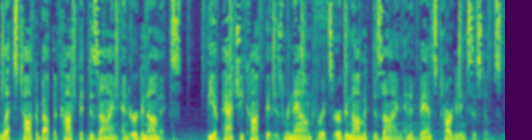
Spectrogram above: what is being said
Let's talk about the cockpit design and ergonomics. The Apache cockpit is renowned for its ergonomic design and advanced targeting systems.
